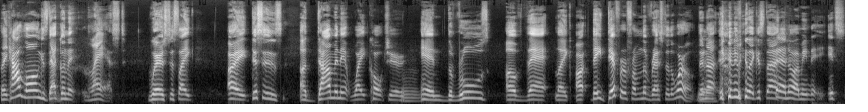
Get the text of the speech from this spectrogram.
Like, how long is that going to last? Where it's just like, all right, this is a dominant white culture, Mm. and the rules of that like are they differ from the rest of the world. They're Yeah. not. You know what I mean? Like it's not. Yeah, no, I mean it's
